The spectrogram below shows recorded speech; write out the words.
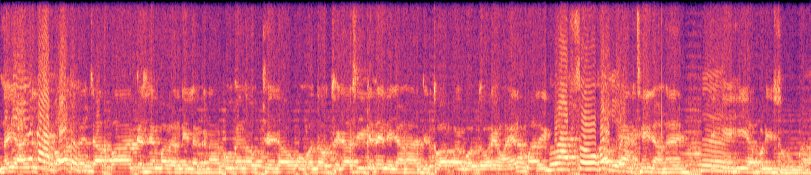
ਨਹੀਂ ਅੱਜ ਤੋਂ ਕਰਦੇ ਬਾਅਦ ਤੂੰ। ਵਿੱਚ ਆਪਾਂ ਕਿਸੇ ਮਗਰ ਨਹੀਂ ਲੱਗਣਾ ਕੋਈ ਕਹਿੰਦਾ ਉੱਥੇ ਜਾਓ ਕੋਈ ਕਹਿੰਦਾ ਉੱਥੇ ਜਾ ਅਸੀਂ ਕਿਤੇ ਨਹੀਂ ਜਾਣਾ। ਜਿੱਥੋਂ ਆਪਾਂ ਗੁਰਦੁਆਰੇ ਆਏ ਨਾ ਮਹਾਰਾਜ ਬਸ ਉਹ ਹੀ ਆਪਾਂ ਆ ਇੱਥੇ ਹੀ ਜਾਣਾ ਹੈ ਤੇ ਇਹੀ ਆਪਣੀ ਸੁਣੂਗਾ।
